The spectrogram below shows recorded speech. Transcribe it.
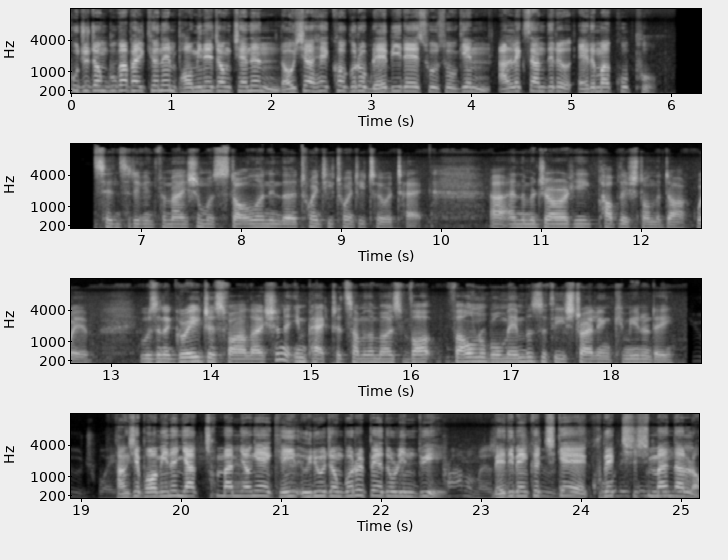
호주 정부가 밝혀낸 범인의 정체는 러시아 해커 그룹 레빌의 소속인 알렉산드르 에르마코프. Sensitive information was stolen in the 2022 attack, uh, and the majority published on the dark web. It was an egregious violation. It impacted some of the most vulnerable members of the Australian community. 당시 범인은 약 천만 명의 개인 의료 정보를 빼돌린 뒤 메디뱅크 측에 970만 달러,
